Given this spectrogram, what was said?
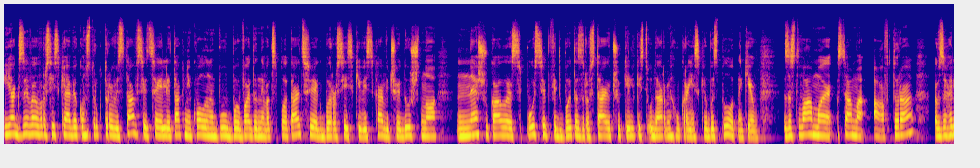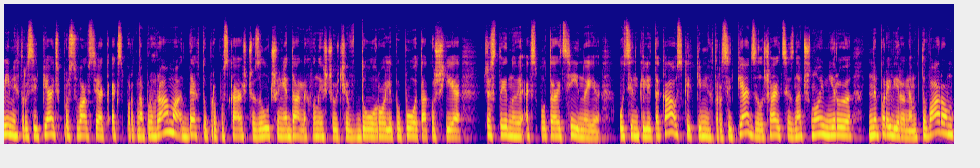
Як заявив російський авіаконструктор у відставці, цей літак ніколи не був би введений в експлуатацію, якби російські війська відчайдушно не шукали спосіб відбити зростаючу кількість ударних українських безпілотників. За словами саме автора, взагалі міг 35 просувався як експортна програма. Дехто припускає, що залучення даних винищувачів до ролі ППО також є частиною експлуатаційної оцінки літака, оскільки міг 35 залишається значною мірою неперевіреним товаром.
